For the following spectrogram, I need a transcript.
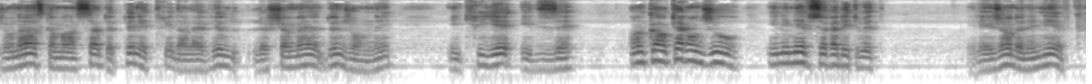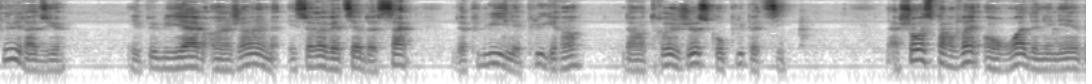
Jonas commença de pénétrer dans la ville le chemin d'une journée, et criait et disait Encore quarante jours, et Nénive sera détruite. Et les gens de Nénive crurent à Dieu. Ils publièrent un jeûne et se revêtirent de sacs, depuis les plus grands d'entre eux jusqu'aux plus petits. La chose parvint au roi de Nénive.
